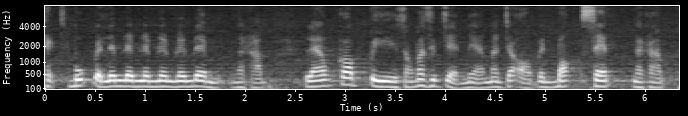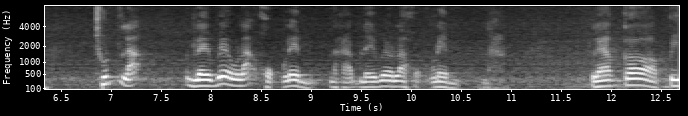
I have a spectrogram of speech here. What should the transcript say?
textbook เป็นเล่มๆเล่มๆเล่มๆๆนะครับ แล้วก็ปี 2017 เนี่ยมันจะออกเป็นบ็อกเซตนะครับ ชุดละเลเวลละ 6 เล่มนะครับเลเวลละ 6 เล่มนะ แล้วก็ปี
